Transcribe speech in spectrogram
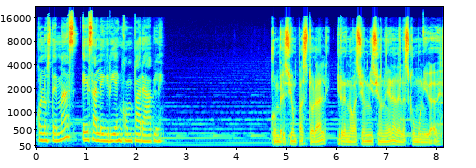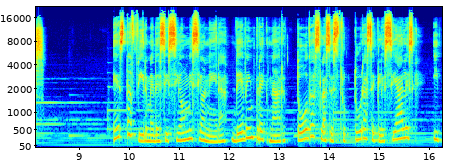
con los demás esa alegría incomparable conversión pastoral y renovación misionera de las comunidades. Esta firme decisión misionera debe impregnar todas las estructuras eclesiales y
